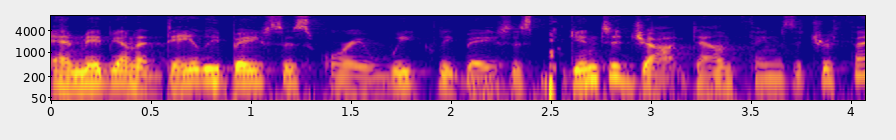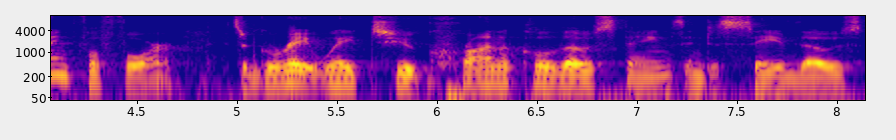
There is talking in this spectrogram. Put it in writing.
and maybe on a daily basis or a weekly basis, begin to jot down things that you're thankful for. It's a great way to chronicle those things and to save those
